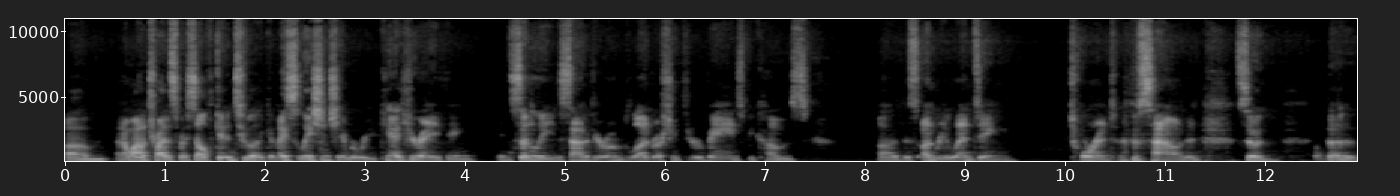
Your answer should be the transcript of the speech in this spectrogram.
um, and I want to try this myself. Get into like an isolation chamber where you can't hear anything, and suddenly the sound of your own blood rushing through your veins becomes uh, this unrelenting torrent of sound, and so the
